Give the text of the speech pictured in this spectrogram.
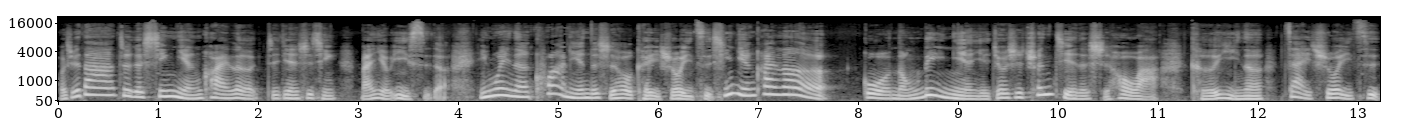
我觉得啊，这个新年快乐这件事情蛮有意思的，因为呢，跨年的时候可以说一次新年快乐。过农历年，也就是春节的时候啊，可以呢再说一次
